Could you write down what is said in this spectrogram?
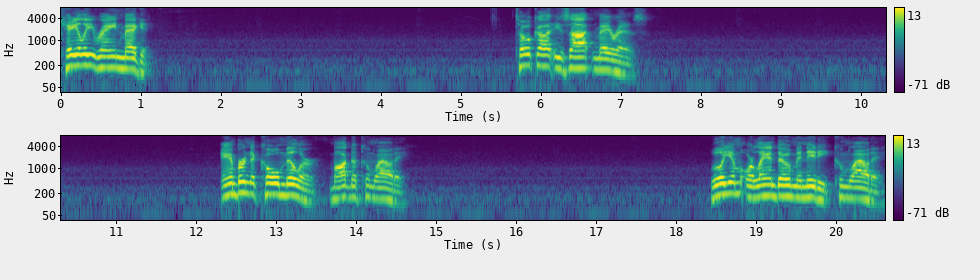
Kaylee Rain Meggett. Toka Izat Meirez. Amber Nicole Miller, magna cum laude. William Orlando Menitti, cum laude.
